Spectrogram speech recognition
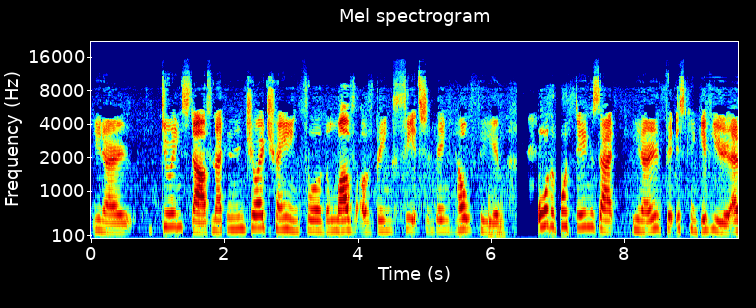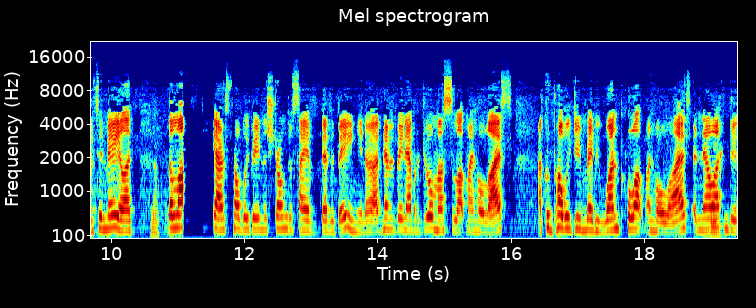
you know, doing stuff, and I can enjoy training for the love of being fit and being healthy and all the good things that you know fitness can give you. And for me, like Yeah. the last year, I've probably been the strongest I have ever been. You know, I've never been able to do a muscle up my whole life. I could probably do maybe one pull up my whole life, and now I Mhm. can do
